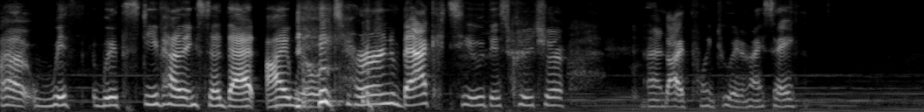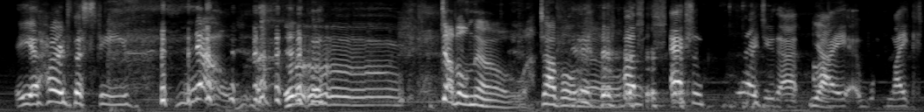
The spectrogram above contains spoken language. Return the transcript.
Uh, with with Steve having said that, I will turn back to this creature, and I point to it and I say, "You heard the Steve? No." Double no. Double no. um, actually, before I do that, Yeah. I would like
